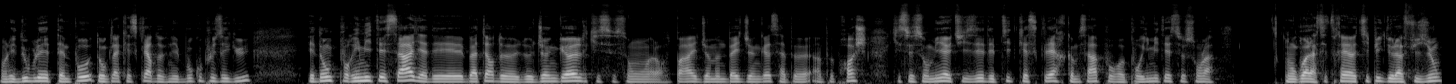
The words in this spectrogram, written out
on, les doublait de tempo, donc la caisse claire devenait beaucoup plus aiguë. Et donc, pour imiter ça, il y a des batteurs de, jungle qui se sont, alors pareil, drum and jungle, c'est un peu, proche, qui se sont mis à utiliser des petites caisses claires comme ça pour, imiter ce son-là. Donc voilà, c'est très euh, typique de la fusion.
